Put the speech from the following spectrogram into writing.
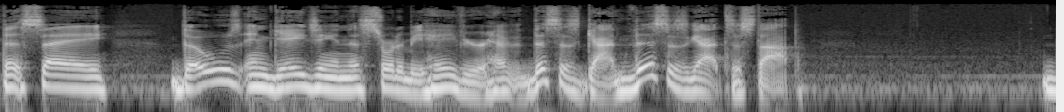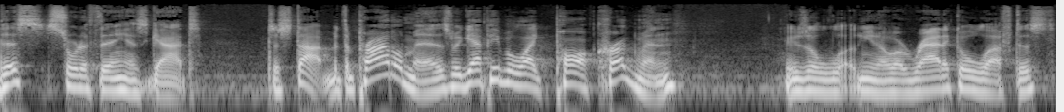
that say those engaging in this sort of behavior have this has got this has got to stop. This sort of thing has got to stop. But the problem is we got people like Paul Krugman who's a you know a radical leftist.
